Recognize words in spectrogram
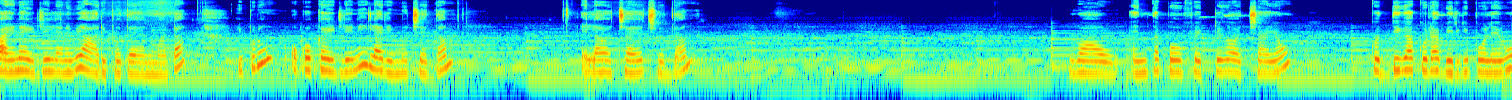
పైన ఇడ్లీలు అనేవి ఆరిపోతాయి అన్నమాట. ఇప్పుడు ఒక్కొక్క ఇడ్లీని ఇలా రిమూవ్ చేద్దాం. ఎలా వచ్చాయో చూద్దాం. వావ్ ఎంత పర్ఫెక్ట్గా వచ్చాయో. కొద్దిగా కూడా విరిగిపోలేవు.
